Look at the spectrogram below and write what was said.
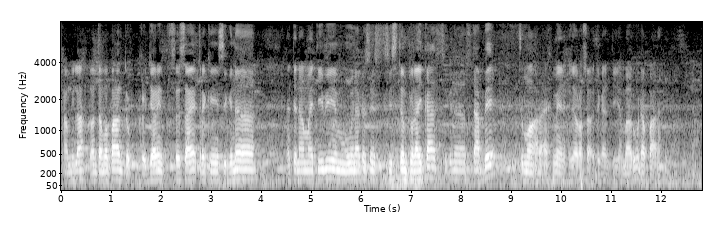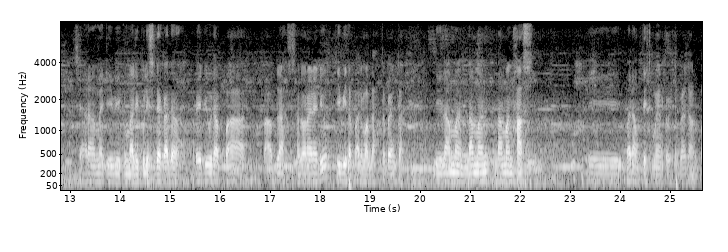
Alhamdulillah Tuan-tuan bapa untuk kerja ni selesai Tracking signal Antena My TV menggunakan sistem tunaikan Signal stabil. Cuma RF main saja rosak Kita ganti yang baru dapat dah Siaran My TV kembali pulih sedia kada. Radio dapat 14 saluran radio, TV dapat 15 tepat tuan. Di laman laman laman khas di Padang Putih Temangan Kawin Tepat Jangan lupa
